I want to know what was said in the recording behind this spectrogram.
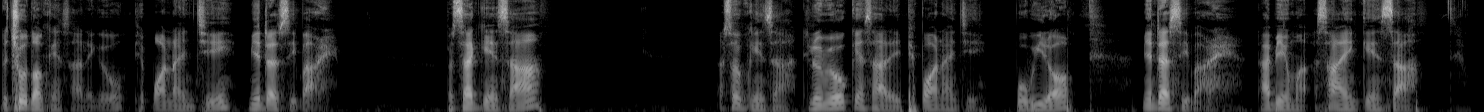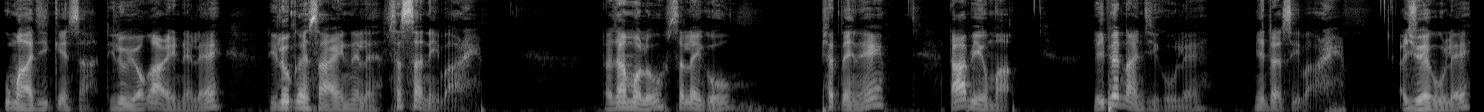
တချို့သောကင်ဆာတွေကိုဖြစ်ပွားနိုင်ခြင်းမြင့်တက်စေပါတယ်ပါးစပ်ကင်ဆာအဆုတ်ကင်ဆာဒီလိုမျိုးကင်ဆာတွေဖြစ်ပွားနိုင်ခြင်းပို့ပြီးတော့ မြင့်တက်စေပါတယ်ဒါပြုံမှအစာရင်ကင်ဆာဥမာကြီးကင်ဆာဒီလိုယောဂတွေနဲ့လည်းဒီလိုကင်ဆာတွေနဲ့လည်းဆက်ဆက်နေပါတယ်ဒါကြောင့်မို့လို့စလိတ်ကိုဖြတ်တင်တယ်ဒါပြုံမှလေးဖြတ်နိုင်ခြင်းကိုလည်းမြင့်တက်စေပါတယ်အရွယ်ကိုလည်း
